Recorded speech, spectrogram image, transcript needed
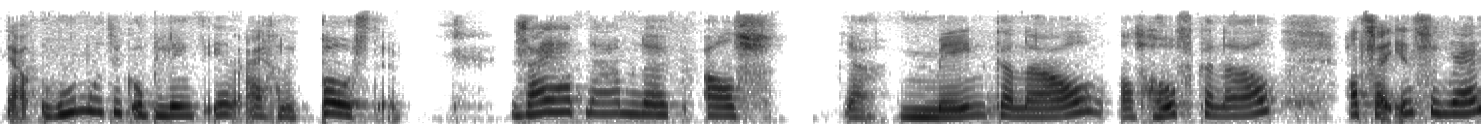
ja, hoe moet ik op LinkedIn eigenlijk posten? Zij had namelijk als ja, main kanaal, als hoofdkanaal, had zij Instagram.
